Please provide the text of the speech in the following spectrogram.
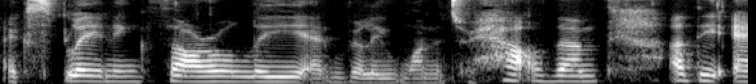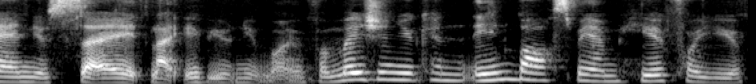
explaining thoroughly and really wanted to help them. At the end you say like if you need more information you can inbox me i'm here for you.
